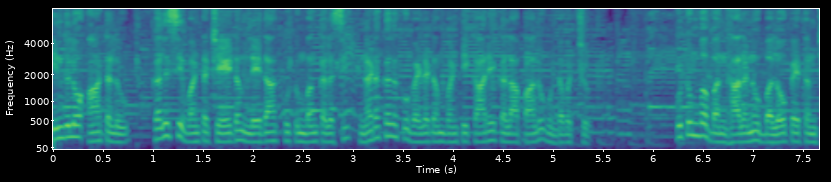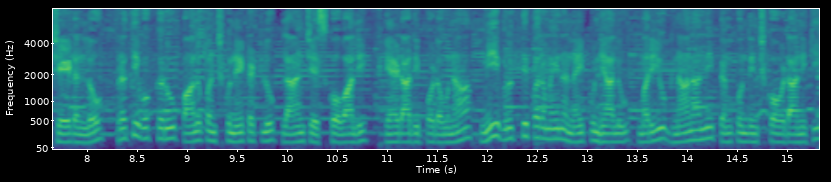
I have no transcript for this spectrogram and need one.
ఇందులో ఆటలు కలిసి వంట చేయడం లేదా కుటుంబం కలిసి నడకలకు వెళ్ళడం వంటి కార్యకలాపాలు ఉండవచ్చు. కుటుంబ బంధాలను బలోపేతం చేయడంలో ప్రతి ఒక్కరూ పాలు పంచుకునేటట్లు ప్లాన్ చేసుకోవాలి. ఏడాది పొడవునా మీ వృత్తిపరమైన నైపుణ్యాలు మరియు జ్ఞానాన్ని పెంపొందించుకోవడానికి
